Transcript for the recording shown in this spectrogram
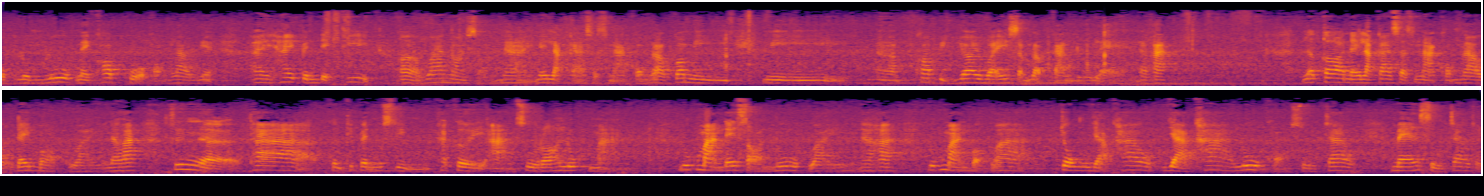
อบรมลูกในครอบครัวของเราเนี่ยให้เป็นเด็กที่ว่านอนสอนง่าย ในหลักการศาสนาของเราก็มีมีข้อปลีกย่อยไว้สำหรับการดูแลนะคะแล้วก็ในหลักการศาสนาของเราได้บอกไว้นะคะ ซึ่งถ้าคนที่เป็นมุสลิมถ้าเคยอ่านสุราะห์ลุกมาน ลุกมานได้สอนลูกไว้นะคะ ลุกมานบอกว่า จงอย่าเข้าอย่าฆ่าลูกของสู่เจ้า แม้สู่เจ้าจะ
